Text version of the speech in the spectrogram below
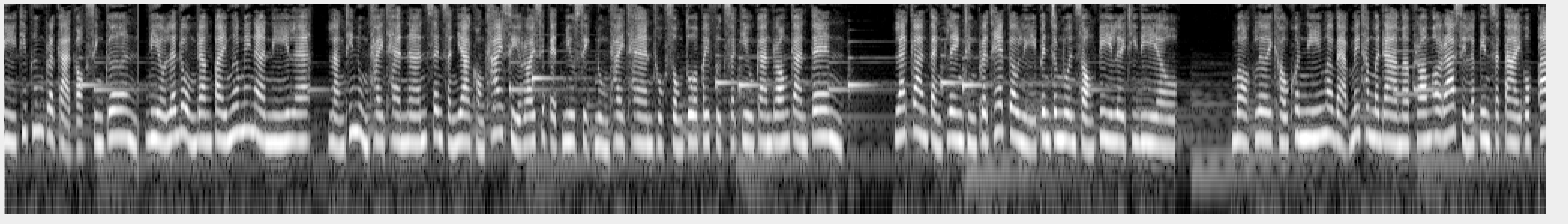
ดีที่เพิ่งประกาศออกซิงเกิลเดี่ยวและโด่งดังไปเมื่อไม่นานนี้และหลังที่หนุ่มไทยแทนนั้นเซ็นสัญญาของค่าย 411มิวสิกหนุ่มไทยแทนถูกส่งตัวไปฝึกสกิลการร้องการเต้น และการแต่งเพลงถึงประเทศเกาหลีเป็นจำนวน 2 ปีเลยทีเดียว บอกเลยเขาคนนี้มาแบบไม่ธรรมดามาพร้อมออร่าศิลปินสไตล์โอปป้า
